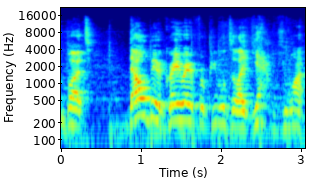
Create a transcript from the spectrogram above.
But that would be a great way for people to like, yeah, we want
